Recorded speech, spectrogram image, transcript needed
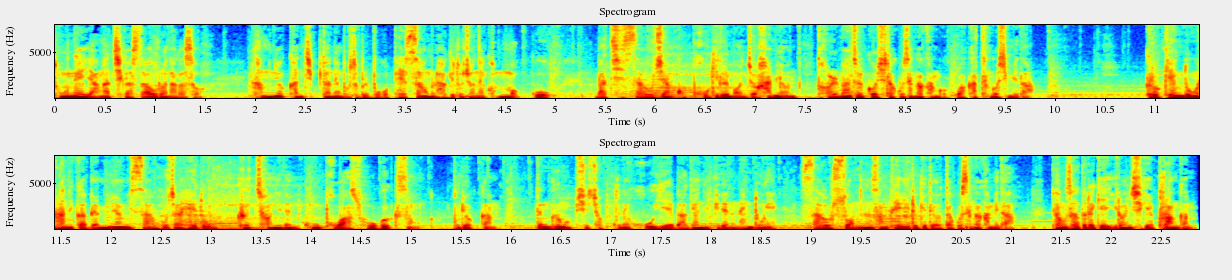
동네 양아치가 싸우러 나가서 강력한 집단의 모습을 보고 패싸움을 하기도 전에 겁먹고 마치 싸우지 않고 포기를 먼저 하면 덜 맞을 것이라고 생각한 것과 같은 것입니다. 그렇게 행동을 하니까 몇 명이 싸우고자 해도 그 전이 된 공포와 소극성, 무력감, 뜬금없이 적군의 호의에 막연히 비대는 행동에 싸울 수 없는 상태에 이르게 되었다고 생각합니다. 병사들에게 이런 식의 불안감,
